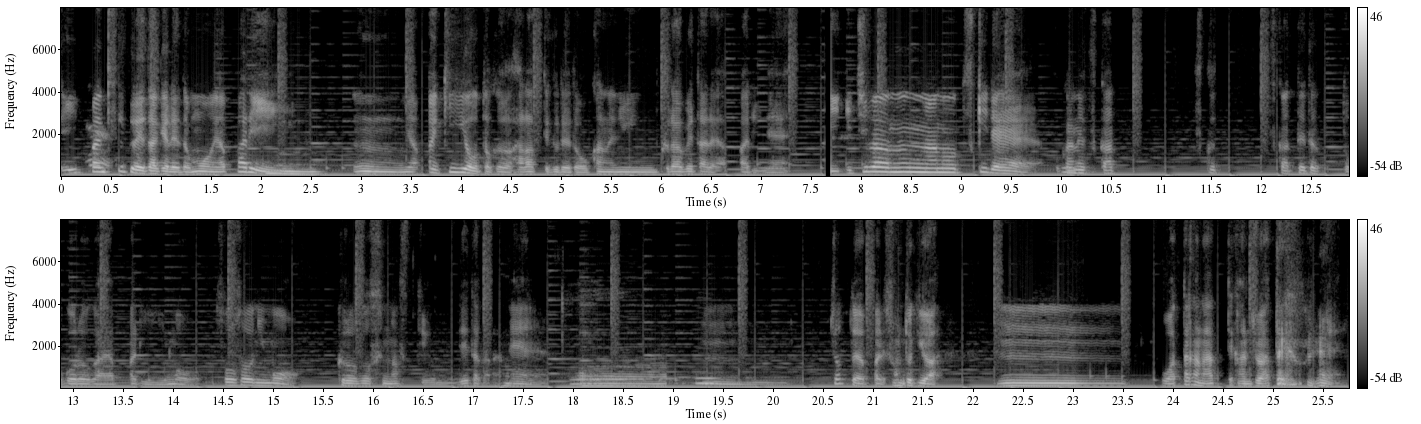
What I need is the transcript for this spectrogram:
いっぱい来てくれたけれども、やっぱり、うん。うん、やっぱり企業とかが払ってくれるお金に比べたらやっぱりね、い一番あの月でお金使っ、つく使ってたところがやっぱりもう早々にもうクローズをしますっていうのに出たからね、うん、ちょっとやっぱりその時は、うーん、終わったかなって感じはあったけどね。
